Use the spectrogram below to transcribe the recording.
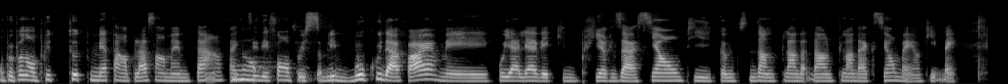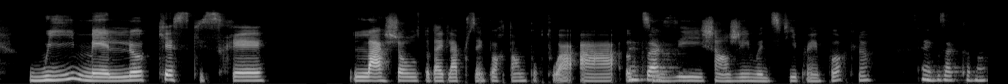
on ne peut pas non plus tout mettre en place en même temps. Fait des fois, on peut cibler beaucoup d'affaires, mais il faut y aller avec une priorisation. Puis, comme tu dis dans le plan, dans le plan d'action, ben OK, ben oui, mais là, qu'est-ce qui serait la chose peut-être la plus importante pour toi à optimiser, changer, modifier, peu importe. Là? Exactement.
